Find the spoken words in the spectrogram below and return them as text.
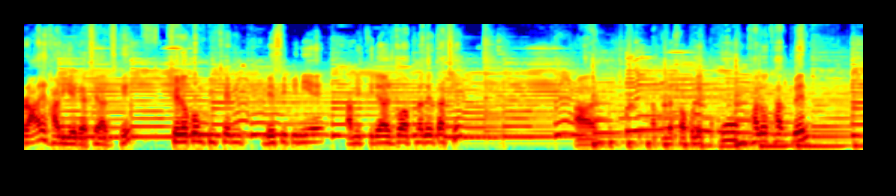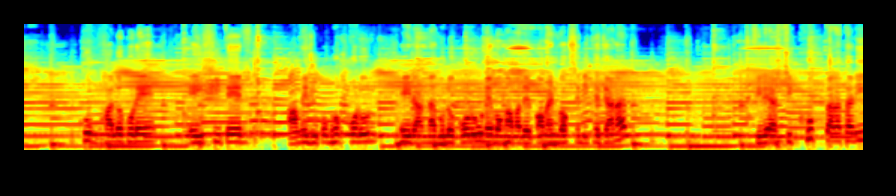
প্রায় হারিয়ে গেছে আজকে, সেরকম পিঠের রেসিপি নিয়ে আমি ফিরে আসব আপনাদের কাছে। আর আপনারা সকলে খুব ভালো থাকবেন, খুব ভালো করে এই শীতের আমেজ উপভোগ করুন, এই রান্নাগুলো করুন এবং আমাদের কমেন্ট বক্সে লিখে জানান। ফিরে আসছি খুব তাড়াতাড়ি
